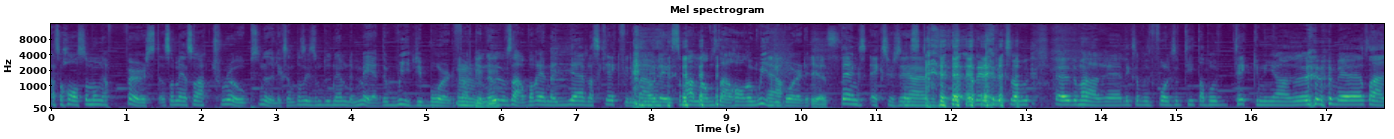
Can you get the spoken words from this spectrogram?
alltså, har så många first som är sådana tropes nu liksom. Precis som du nämnde med the Ouija board fucking. Mm. Nu så här, varenda jävla skräckfilm nowadays som handlar om sådär har en Ouija Ja. board. Yes. Thanks Exorcist. Ja, och det är liksom eh, de här eh, liksom folk som tittar på teckningar eh, med så här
